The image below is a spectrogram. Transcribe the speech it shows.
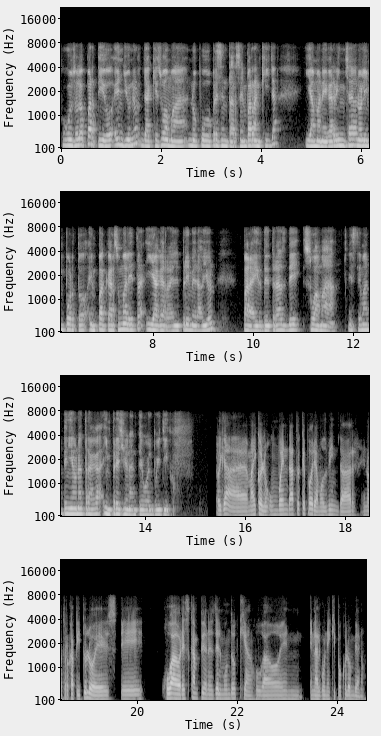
jugó un solo partido en Junior, ya que su amada no pudo presentarse en Barranquilla y a Mané Garrincha no le importó empacar su maleta y agarrar el primer avión para ir detrás de su amada. Este man tenía una traga impresionante, vuelvo y digo. Oiga, Michael, un buen dato que podríamos brindar en otro capítulo es eh, jugadores campeones del mundo que han jugado en, algún equipo colombiano.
